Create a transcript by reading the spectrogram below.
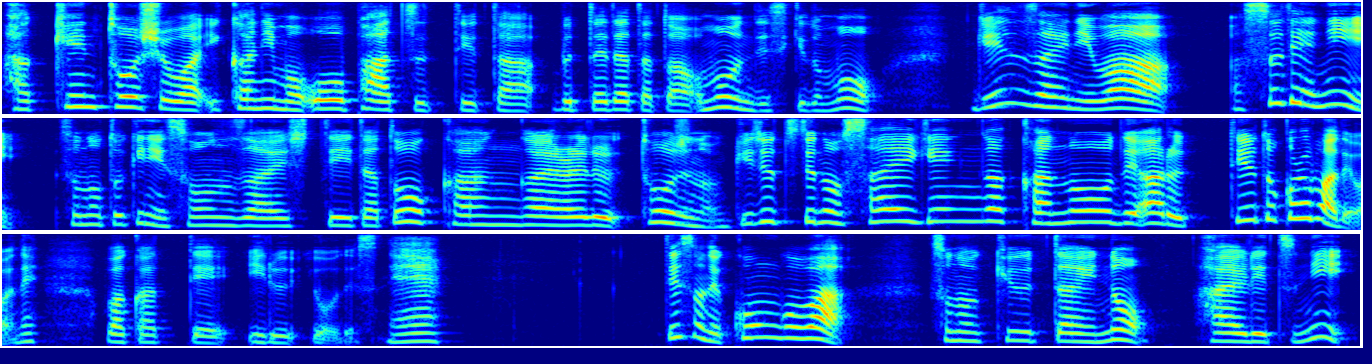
発見当初はいかにもオーパーツって言った物体だったとは思うんですけども、現在にはすでにその時に存在していたと考えられる当時の技術での再現が可能であるっていうところまではね、分かっているようですね。ですので今後はその球体の配列に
